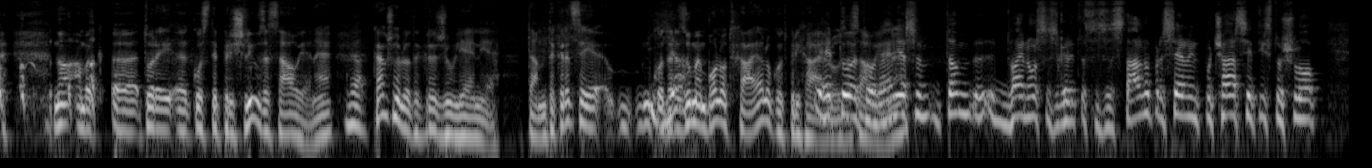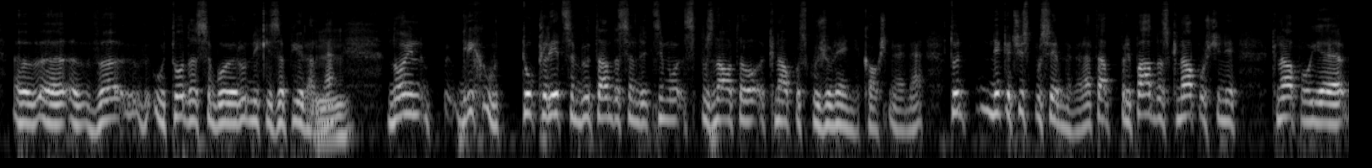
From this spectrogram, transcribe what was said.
no, ampak, uh, torej, ko ste prišli v Zasavje, ne, Ja. kakšno je bilo takrat življenje tam? Takrat se je, kot Ja. razumem, bolj odhajalo, kot E, prihajalo. to v je to. Zasavje, Ne? ne? Jaz sem tam eh, 82 let, sem se stalno preselil in počasi je tisto šlo eh, v, v, v to, da se bojo rudniki zapirali. Mm. -hmm. No, in glih v to let sem bil tam, da sem recimo spoznal to knapovsko življenje, kakšno je. Ne? To je nekaj čist posebnega. Ne? Ta pripadnost knapovščini, knapov je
